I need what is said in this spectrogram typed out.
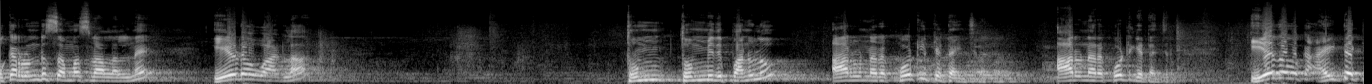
ఒక రెండు సంవత్సరాలనే ఏడో వార్డుల తొమ్ తొమ్మిది పనులు ఆరున్నర కోట్లు కేటాయించినాం. ఆరున్నర కోట్లు కేటాయించడం ఏదో ఒక హైటెక్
